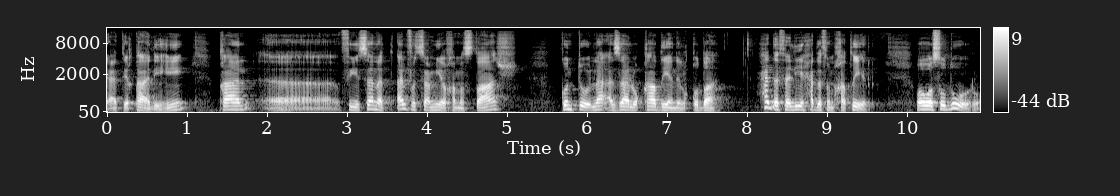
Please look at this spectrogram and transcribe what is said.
اعتقاله قال آه، في سنة 1915 كنت لا أزال قاضي القضاة. حدث لي حدث خطير وهو صدور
